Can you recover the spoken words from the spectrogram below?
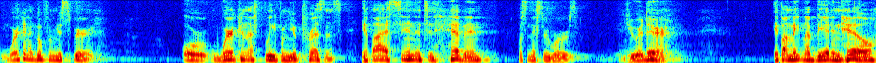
where can I go from your spirit? Or where can I flee from your presence? If I ascend into heaven, what's the next three words? You are there. If I make my bed in hell,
